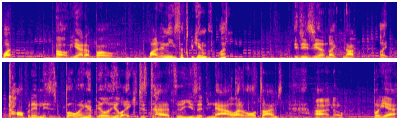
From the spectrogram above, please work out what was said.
What? Oh, he had a bow. Why didn't he use that to begin with? What? Is he like not like confident in his bowing ability? Like he just had to use it now out of all times? I don't know. But yeah,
